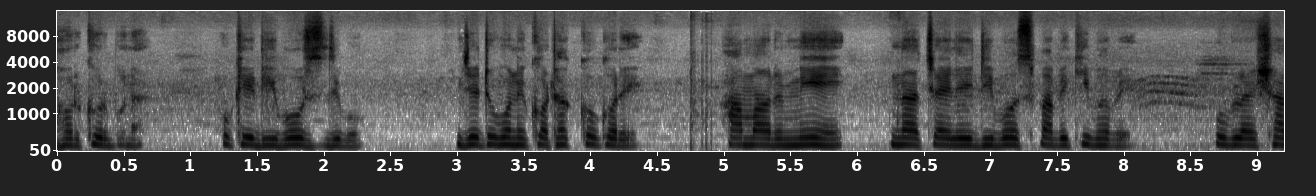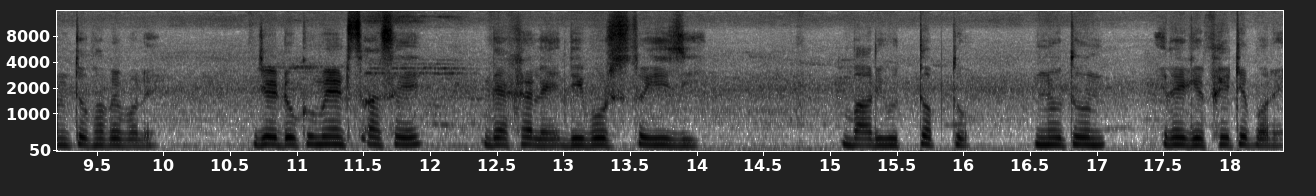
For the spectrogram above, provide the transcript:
ঘর করব না, ওকে ডিভোর্স দেব। যেটুকুনি কটাক্ষ করে আমার মেয়ে না চাইলে ডিভোর্স পাবে কীভাবে? বুবলাই শান্তভাবে বলে, যে ডকুমেন্টস আছে, দেখালে ডিভোর্স তো ইজি বাড়ি উত্তপ্ত, নতুন রেগে ফেটে পড়ে,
